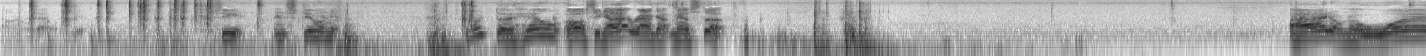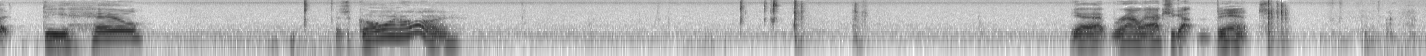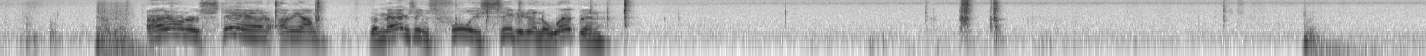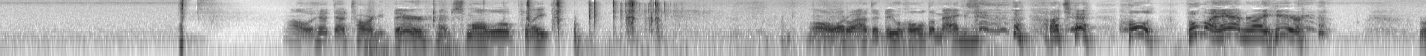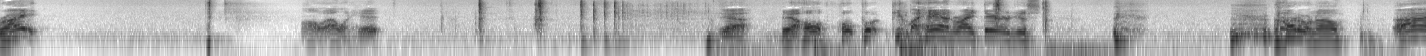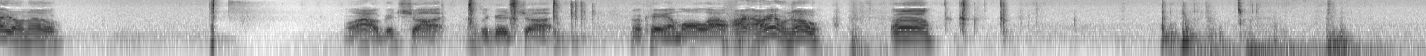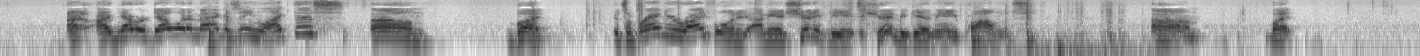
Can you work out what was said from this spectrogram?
I don't know what that one hit. See, it's doing it. What the hell? Oh, see, now that round got messed up. I don't know what the hell is going on? Yeah, that round actually got bent. I don't understand. I mean, I'm the magazine's fully seated in the weapon. Hit that target there, that small little plate. Oh, what do I have to do? Hold the magazine? I hold, put my hand right here. right? Oh, that one hit. Yeah, yeah, hold, hold, put, keep my hand right there, just, I don't know. I don't know. Wow, good shot. That was a good shot. Okay, I'm all out. I I don't know. Uh I I've never dealt with a magazine like this. Um but it's a brand new rifle and it, I mean it shouldn't be it shouldn't be giving me any problems. Um but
